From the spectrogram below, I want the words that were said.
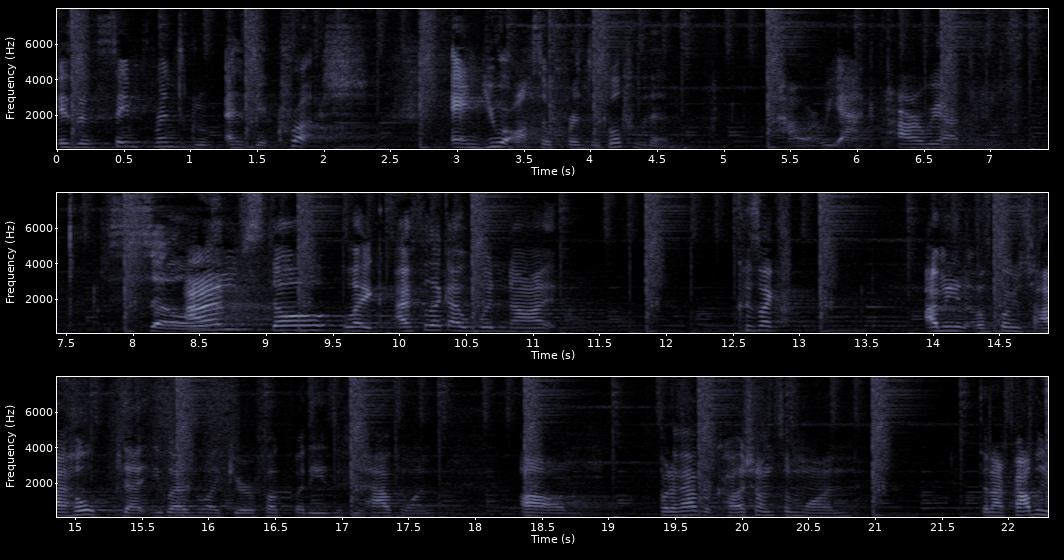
is in the same friends group as your crush, and you are also friends with both of them, how are we acting? how are we acting? So I'm still like I feel like I would not, cause like, I mean, of course, I hope that you guys like your fuck buddies if you have one. Um, but if I have a crush on someone, then I probably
